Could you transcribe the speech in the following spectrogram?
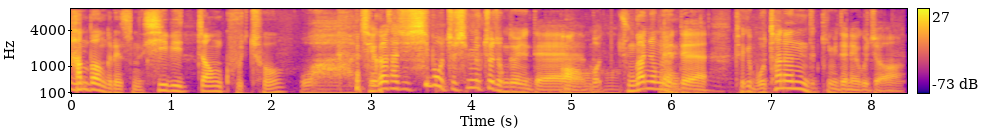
한 번 그랬습니다. 12.9초. 와, 제가 사실 15초, 16초 정도였는데, 어. 뭐 중간 정도인데 되게 못하는 느낌이 드네요, 그죠?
